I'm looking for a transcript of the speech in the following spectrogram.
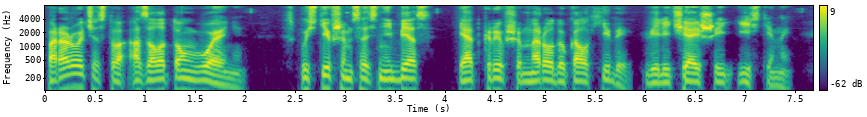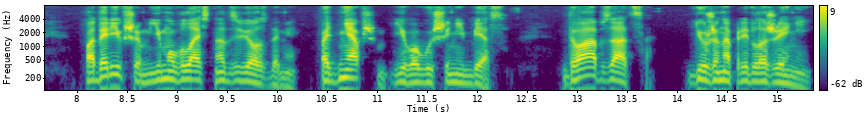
Пророчество о золотом воине, спустившемся с небес и открывшем народу Колхиды величайшие истины, подарившим ему власть над звездами, поднявшим его выше небес. Два абзаца, дюжина предложений,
